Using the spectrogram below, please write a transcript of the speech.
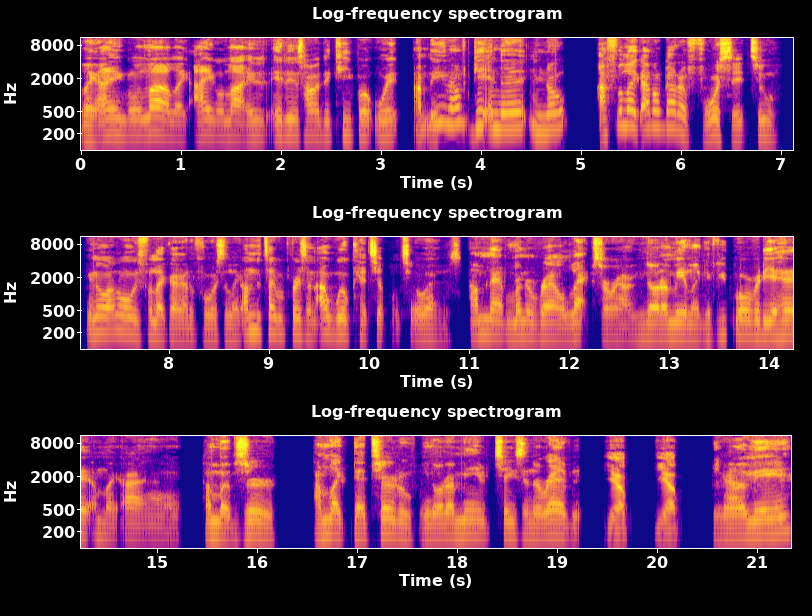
Like I ain't gonna lie, like I ain't gonna lie, it, it is hard to keep up with. I mean, I'm getting there, you know. I feel like I don't gotta force it too. You know, I don't always feel like I gotta force it. Like I'm the type of person I will catch up with your ass. I'm that run around laps around. You know what I mean? Like if you go already ahead, I'm like, all right, all right. I'm observe. I'm like that turtle. You know what I mean? Chasing the rabbit. yep, yep. You know what I mean?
